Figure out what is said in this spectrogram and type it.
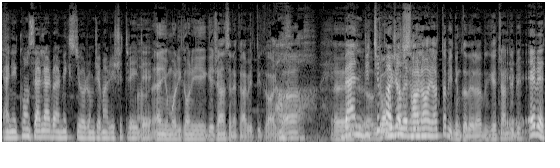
Yani konserler vermek istiyorum Cemal Reşit Rey'de. Ennio Morricone'yi geçen sene kaybettik galiba. Ee, Ben bütün John Williams parçalarını- hala hayatta bildiğim kadarıyla. Geçen de bir Evet,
